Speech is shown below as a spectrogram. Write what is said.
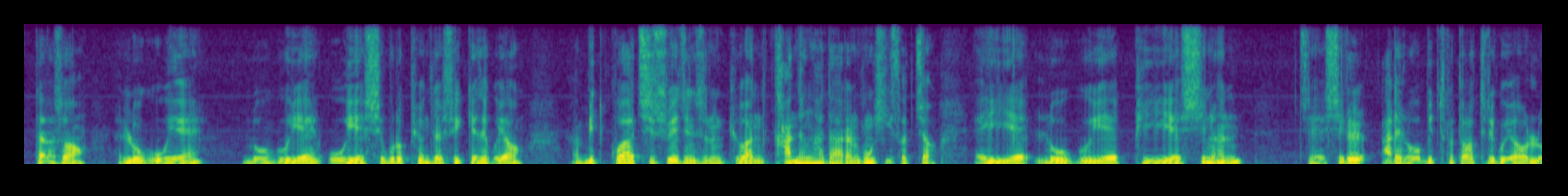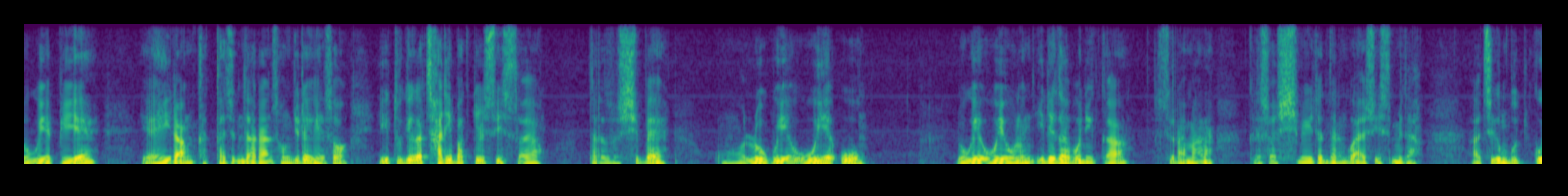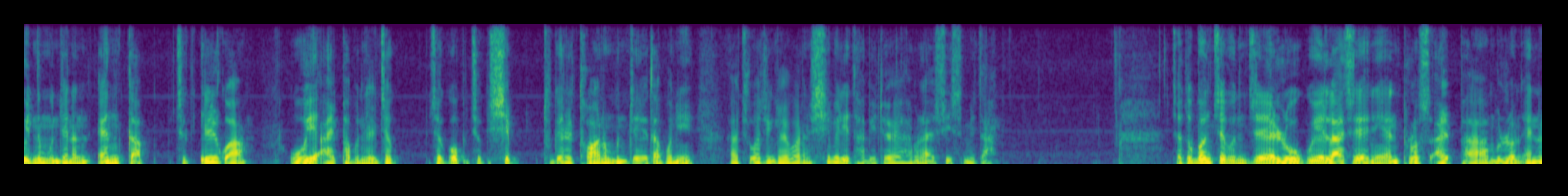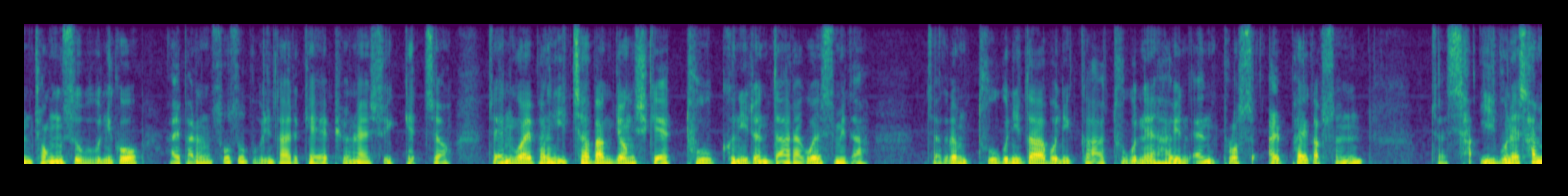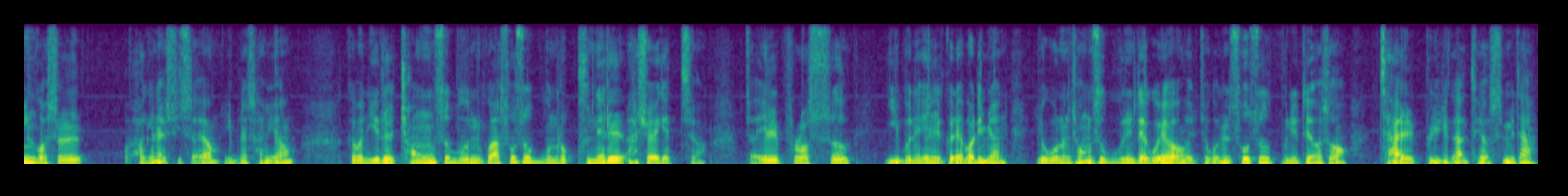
따라서 로그 5의 로그의 5의 10으로 표현될 수 있게 되고요. 밑과 지수의 진수는 교환 가능하다라는 공식이 있었죠. A의 로그의 B의 C는 이제 C를 아래로 밑으로 떨어뜨리고요. 로그의 B의 A랑 같아진다라는 성질에 의해서 이 두 개가 자리 바뀔 수 있어요. 따라서 10의 어, 로그의 5의 5 로그의 5의 5는 1이다 보니까 쓰나 마나 그래서 10이 된다는 거 알 수 있습니다. 아, 지금 묻고 있는 문제는 n값 즉 1과 5의 알파분의 1 제곱 즉 10 두 개를 더하는 문제다 보니 아, 주어진 결과는 11이 답이 되어야 함을 알 수 있습니다. 자, 두 번째 문제 로그의 라지 n이 n 플러스 알파 물론 n은 정수 부분이고 알파는 소수 부분이다 이렇게 표현할 수 있겠죠. 자, n과 알파는 2차 방정식의 두 근이 된다라고 했습니다. 자, 그럼 두 근이다 보니까 두 근의 합인 n 플러스 알파의 값은 자, 2분의 3인 것을 확인할 수 있어요. 2분의 3이요. 그러면 이를 정수분과 소수분으로 분해를 하셔야겠죠. 자, 1 플러스 2분의 1 그래버리면 요거는 정수분이 되고요. 이쪽은 소수분이 되어서 잘 분리가 되었습니다.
